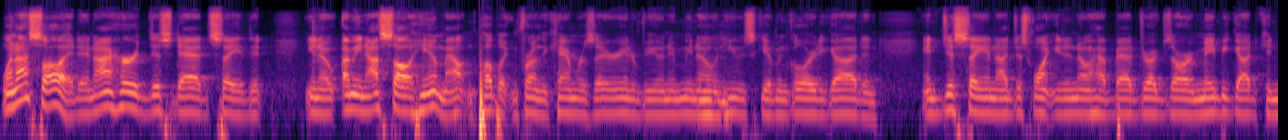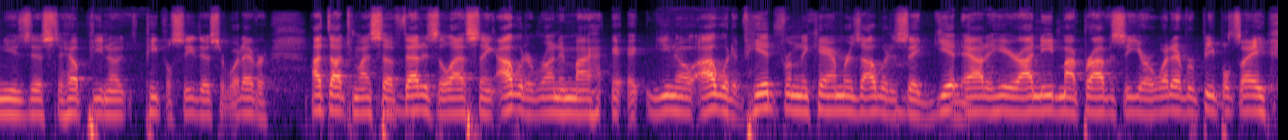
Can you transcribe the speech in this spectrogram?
When I saw it and I heard this dad say that, you know, I mean, I saw him out in public in front of the cameras. They were interviewing him, you know, mm-hmm. and he was giving glory to God and and just saying, I just want you to know how bad drugs are, and maybe God can use this to help you know people see this or whatever. I thought to myself, that is the last thing I would have run in my, eh, eh, you know, I would have hid from the cameras. I would have said, get out of here. I need my privacy or whatever people say.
